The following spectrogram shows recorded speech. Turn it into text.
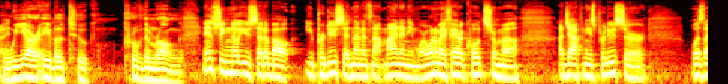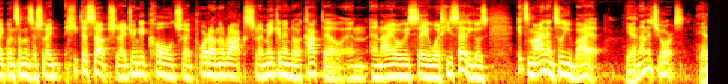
right? we are able to prove them wrong. An interesting note you said about you produce it and then it's not mine anymore. One of my favorite quotes from a, a japanese producer was like when someone says, "Should I heat this up? Should I drink it cold? Should I pour it on the rocks? Should I make it into a cocktail?" And and I always say what he said. He goes, "It's mine until you buy it, yeah. and then it's yours." Yeah.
